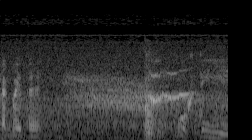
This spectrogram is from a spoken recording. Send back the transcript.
как бы это... Ух ты!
